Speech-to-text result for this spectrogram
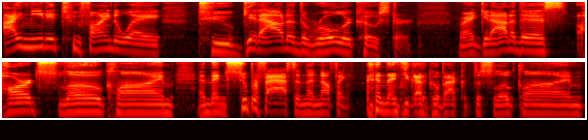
I needed to find a way to get out of the roller coaster, right? Get out of this hard, slow climb and then super fast and then nothing. And then you got to go back up to slow climb,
